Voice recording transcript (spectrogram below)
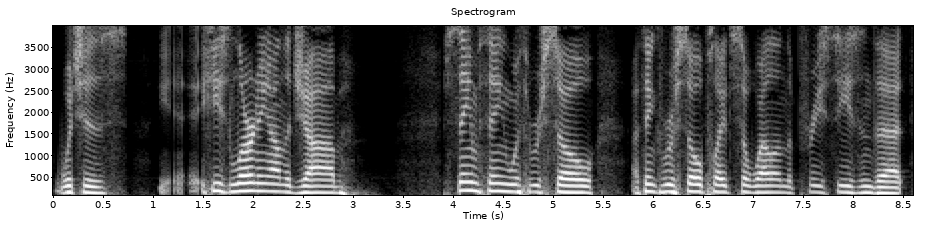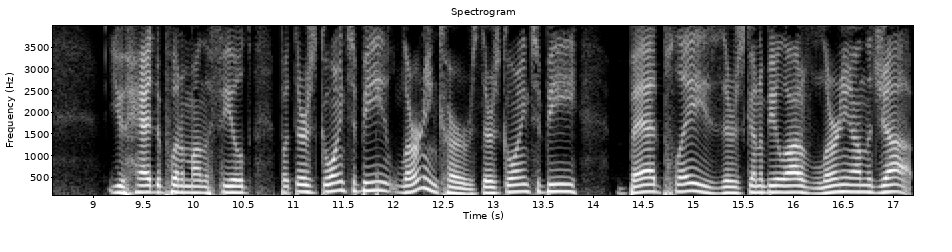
which is he's learning on the job. Same thing with Rousseau. I think Rousseau played so well in the preseason that you had to put him on the field, but there's going to be learning curves. There's going to be bad plays. There's going to be a lot of learning on the job.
